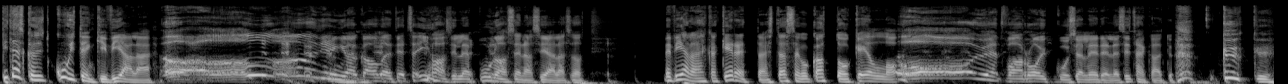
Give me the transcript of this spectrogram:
pitäisikö sitten kuitenkin vielä, jengi alkaa olemaan, tiedätkö, ihan silleen punaisena siellä. Sä oot, me vielä ehkä kerettäis tässä, kun katsoo kello. Oo, yhdet vaan roikkuu siellä edelleen. Sitten hän kääntyy, kyky.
